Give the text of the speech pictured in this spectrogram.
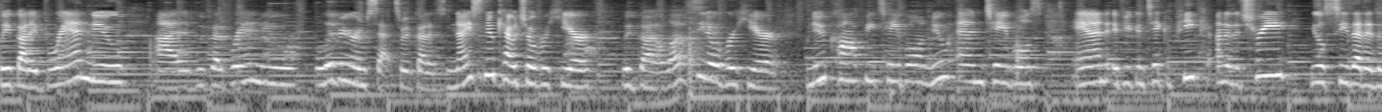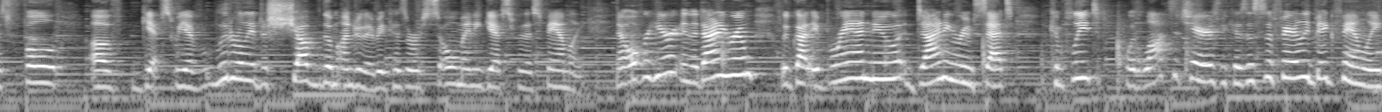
we've got a brand new uh, we've got a brand new living room set. So we've got a nice new couch over here. We've got a love seat over here, new coffee table, new end tables, and if you can take a peek under the tree, you'll see that it is full of gifts. We have literally just shoved them under there because there are so many gifts for this family. Now over here in the dining room, we've got a brand new dining room set complete with lots of chairs because this is a fairly big family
